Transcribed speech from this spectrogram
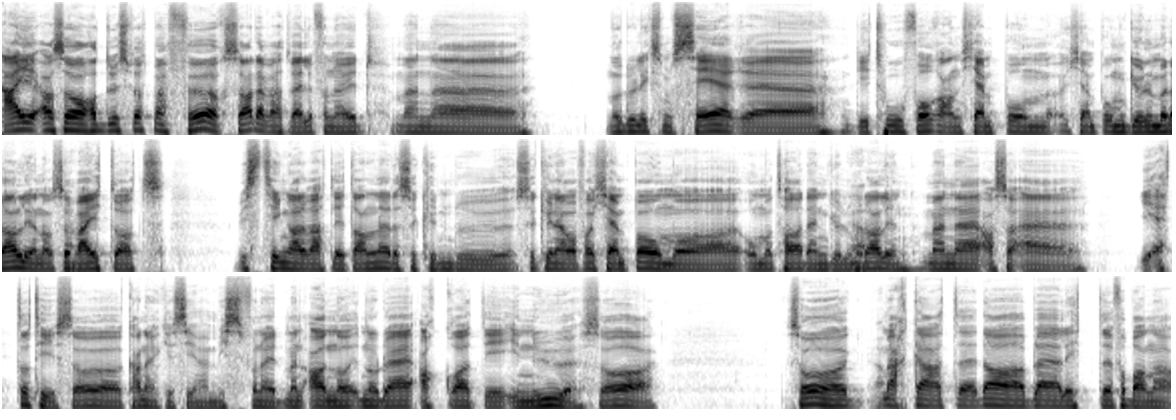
Nei, altså, hadde du spurt meg før, så hadde jeg vært veldig fornøyd. Men uh, når du liksom ser uh, de to foran kjempe om, kjempe om gullmedaljen, og så vet du at hvis ting hadde vært litt annerledes, så kunne, du, så kunne jeg i hvert fall kjempe om om å ta den gullmedaljen. Men uh, altså, jeg, i ettertid så kan jeg jo ikke si meg misfornøyd. Men ah, når, når du er akkurat i, i nuet, så, så merker jeg at eh, da ble jeg litt uh, forbanna.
